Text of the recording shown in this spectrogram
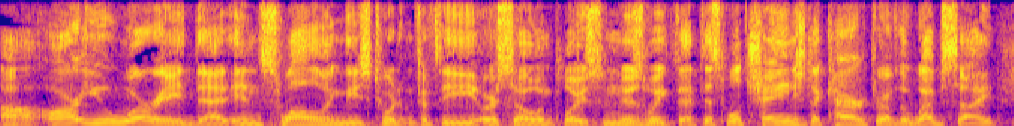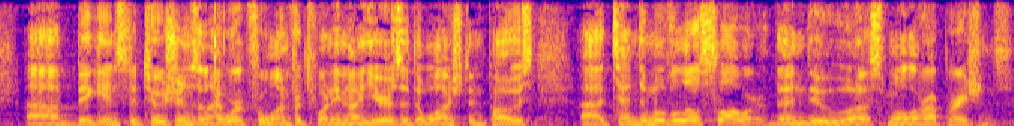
Uh, are you worried that in swallowing these 250 or so employees from Newsweek that this will change the character of the website? Uh, big institutions, and I worked for one for 29 years at the Washington Post, uh, tend to move a little slower than do uh, smaller operations.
